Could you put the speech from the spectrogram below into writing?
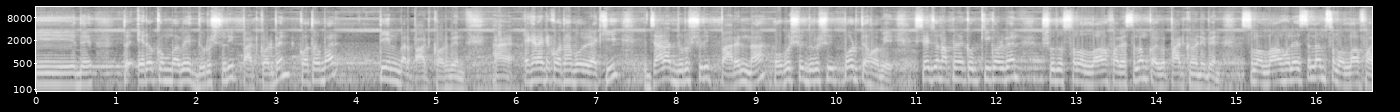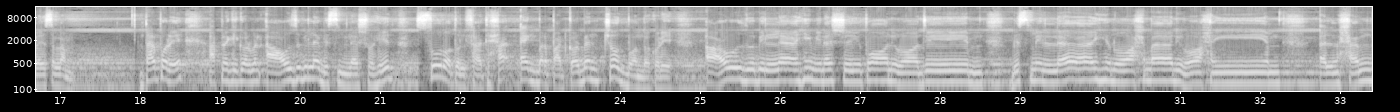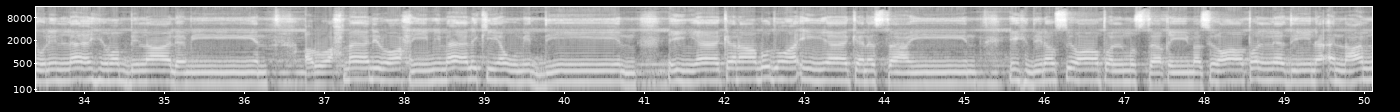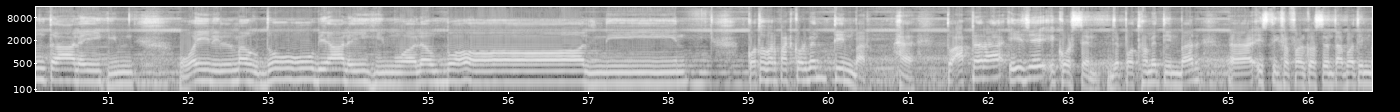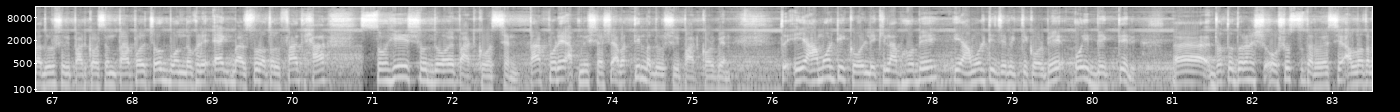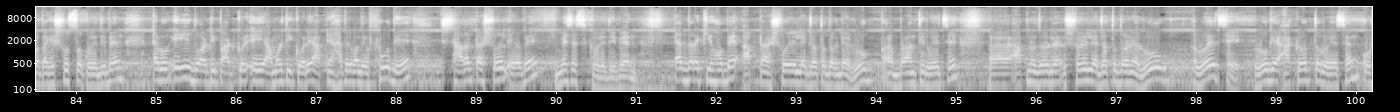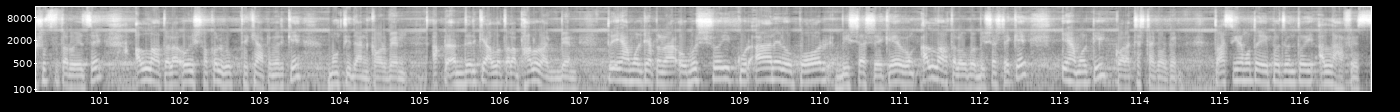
তো এরকমভাবে ভাবে দুরূদ পাঠ করবেন, কতবার? তিনবার পাঠ করবেন। হ্যাঁ এখানে একটা কথা বলে রাখি, যারা দুরূদ শরীফ পারেন না, অবশ্যই দুরূদ শরীফ পড়তে হবে। সেই জন্য আপনারা কী করবেন? শুধু সাল্লাহ আলাইসাল্লাম কয়েকবার পাঠ করে নেবেন? সাল্লাহ আলাইসাল্লাম সাল্লাহ আলাইসাল্লাম তারপরে আপনারা কি করবেন? আউজুবিল্লাহ বিসমিল্লাহ শহীদ সূরাতুল ফাতিহা একবার পাঠ করবেন, চোখ বন্ধ করে। আউযু বিল্লাহি মিনাশ শাইতানির রাজিম। বিসমিল্লাহির রহমানির রহিম। আলহামদুলিল্লাহি রাব্বিল আলামিন। আর রহমানির রহিম, মালিকি ইয়াউমিদ্দিন। ইয়্যাকা না'বুদু ওয়া ইয়্যাকা নাস্তাঈন। ইহদিনাস সিরাতাল মুস্তাকিম। صراط الذين أنعمت عليهم غير المغضوب عليهم ولا الضالين কতবার পাঠ করবেন তিনবার হ্যাঁ তো আপনারা এই যে করছেন যে প্রথমে তিনবার ইস্তিকফার করছেন তারপর তিনবার দুরুশরী পাঠ করছেন তারপর চোখ বন্ধ করে একবার সুরতুল ফাতহা সহি শুদ্ধভাবে পাঠ করছেন তারপরে আপনি শেষে আবার তিনবার দুরুশরী পাঠ করবেন তো এই আমলটি করলে কি লাভ হবে? এই আমলটি যে ব্যক্তি করবে, ওই ব্যক্তির যত ধরনের অসুস্থতা রয়েছে, আল্লাহ তালা তাকে সুস্থ করে দিবেন এবং এই দোয়াটি পাঠ করে, এই আমলটি করে আপনি হাতের মধ্যে ফু দিয়ে সারাটা শরীর এভাবে মেসেজ করে দিবেন। এর দ্বারা কি হবে? আপনার শরীরে যত ধরনের রোগ ভ্রান্তি রয়েছে আপনার ধরনের শরীরে যত ধরনের রোগ রয়েছে, রোগে আক্রান্ত রয়েছেন, অসুস্থতা রয়েছে, আল্লাহ তালা ওই সকল রোগ থেকে আপনাদেরকে মুক্তি দান করবেন। আপনাদেরকে আল্লাহ তালা ভালো রাখবেন। তো এই আমলটি আপনারা অবশ্যই কোরআনের ওপর বিশ্বাস রেখে এবং আল্লাহ তালার উপর বিশ্বাস রেখে এই আমলটি করার চেষ্টা করবেন। তো আজকের মতো এই পর্যন্তই। আল্লাহ হাফেজ।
